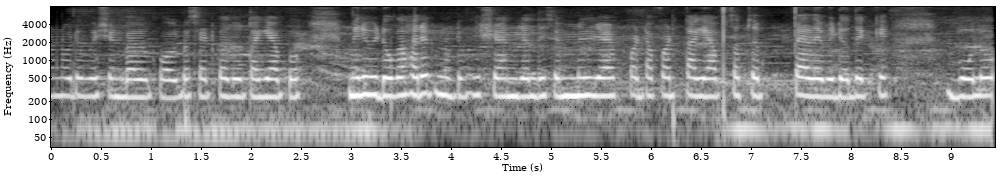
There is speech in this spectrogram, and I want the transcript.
नोटिफिकेशन बेल कॉल पर सेट कर दो ताकि आपको मेरी वीडियो का हर एक नोटिफिकेशन जल्दी से मिल जाए फटाफट ताकि आप सबसे पहले वीडियो देख के बोलो।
